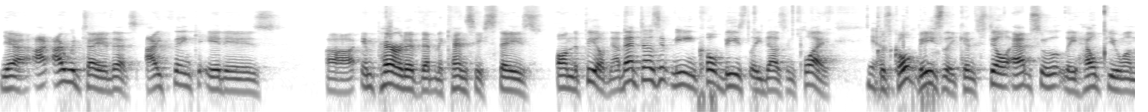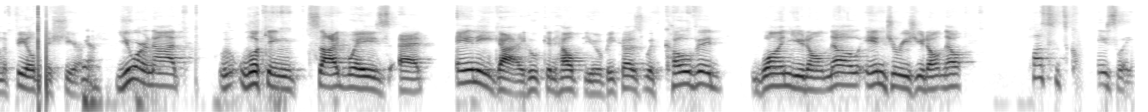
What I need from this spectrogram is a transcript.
Yeah, I, I, would tell you this. I think it is uh, imperative that McKenzie stays on the field. Now, that doesn't mean Cole Beasley doesn't play because yeah. Cole Beasley can still absolutely help you on the field this year. Yeah. You are not looking sideways at any guy who can help you because with COVID, one, you don't know, injuries, you don't know. Plus, it's Beasley.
